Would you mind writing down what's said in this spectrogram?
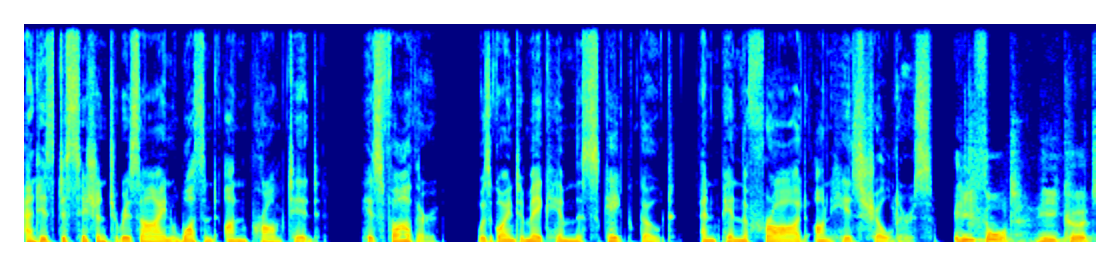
and his decision to resign wasn't unprompted. His father was going to make him the scapegoat and pin the fraud on his shoulders. He thought he could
